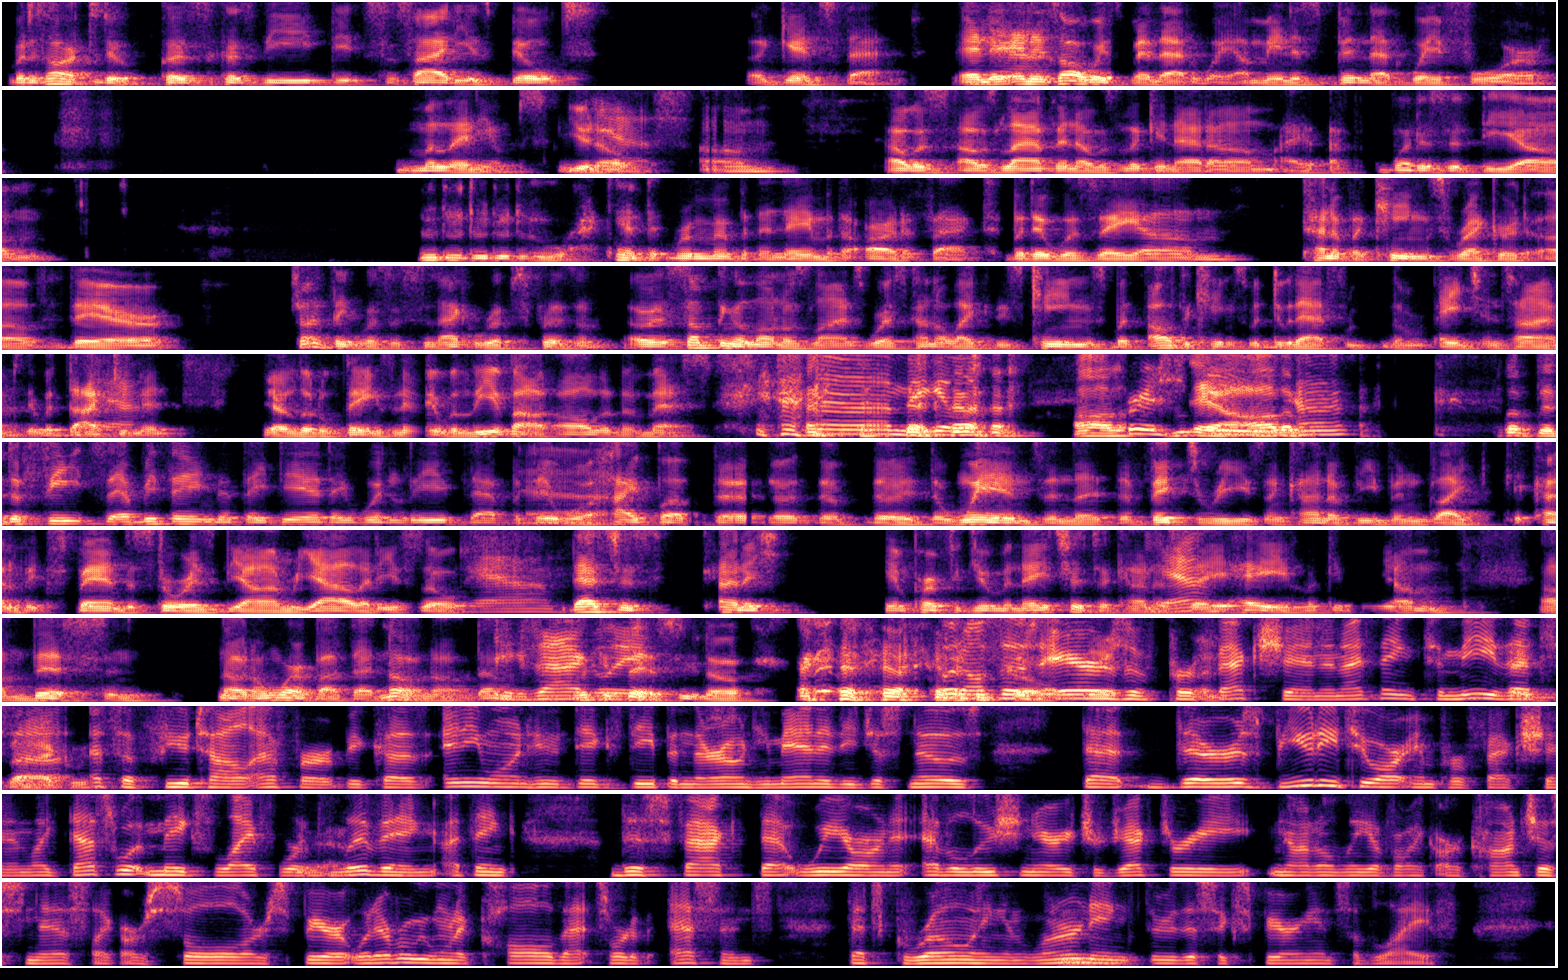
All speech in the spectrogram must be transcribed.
but it's hard to do because because the, the society is built against that and yeah. and it's always been that way i mean it's been that way for millenniums you know yes. um i was i was laughing i was looking at um I, I what is it the um I can't remember the name of the artifact, but it was a um, kind of a king's record of their trying to think was it Sennacherib's prism or something along those lines where it's kind of like these kings, but all the kings would do that from the ancient times. They would document yeah. their little things and they would leave out all of the mess. Make it look all, pristine, yeah, all huh? of the defeats, everything that they did, they wouldn't leave that, but yeah. they will hype up the, the the the the, wins and the the victories and kind of even like kind of expand the stories beyond reality. So yeah. that's just kind of imperfect human nature to kind of yeah. say, hey, look at me, I'm I'm this and no, don't worry about that. No, no, exactly. Look at this, you know. Put off those airs yeah, of perfection, and I think to me that's exactly. a, that's a futile effort because anyone who digs deep in their own humanity just knows that there is beauty to our imperfection. Like that's what makes life worth yeah. living. I think this fact that we are on an evolutionary trajectory not only of like our consciousness like our soul our spirit whatever we want to call that sort of essence that's growing and learning mm. through this experience of life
